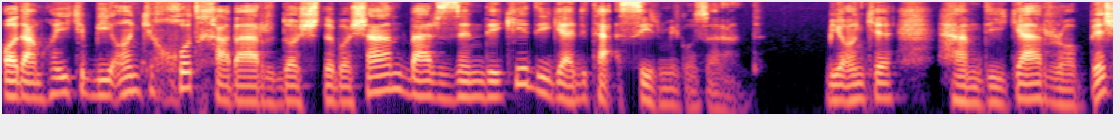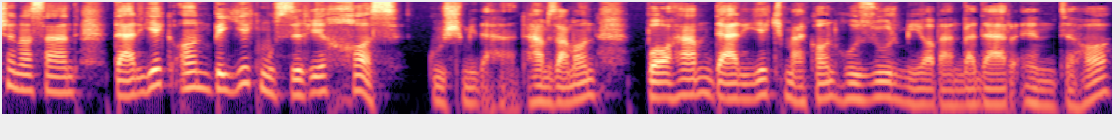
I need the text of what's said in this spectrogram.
آدم هایی که بیان که خود خبر داشته باشند بر زندگی دیگری تأثیر می گذارند بیان که همدیگر را بشناسند در یک آن به یک موسیقی خاص گوش می دهند. همزمان با هم در یک مکان حضور می و در انتها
